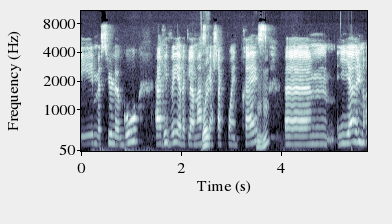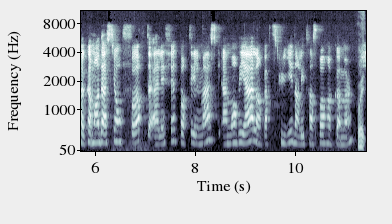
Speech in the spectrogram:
et Monsieur Legault arriver avec le masque Oui. à chaque point de presse. Mhm. Euh, il y a une recommandation forte à l'effet de porter le masque à Montréal, en particulier dans les transports en commun. Oui.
